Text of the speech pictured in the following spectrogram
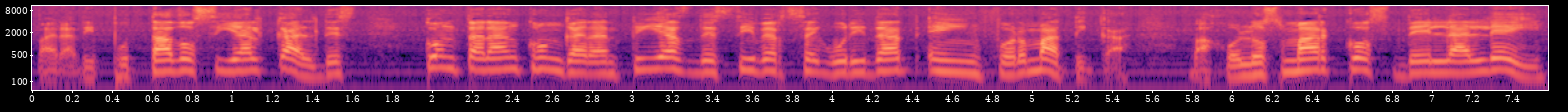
para diputados y alcaldes, contarán con garantías de ciberseguridad e informática bajo los marcos de la ley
